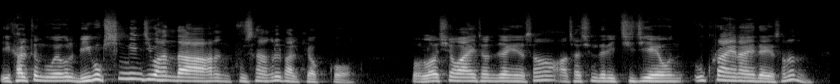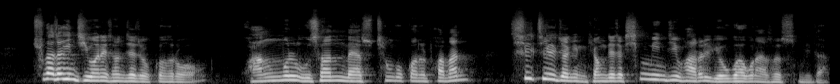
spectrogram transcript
이 갈등 구역을 미국 식민지화한다 하는 구상을 밝혔고 또 러시아와의 전쟁에서 어, 자신들이 지지해온 우크라이나에 대해서는 추가적인 지원의 전제 조건으로 광물 우선 매수 청구권을 포함한 실질적인 경제적 식민지화를 요구하고 나섰습니다.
